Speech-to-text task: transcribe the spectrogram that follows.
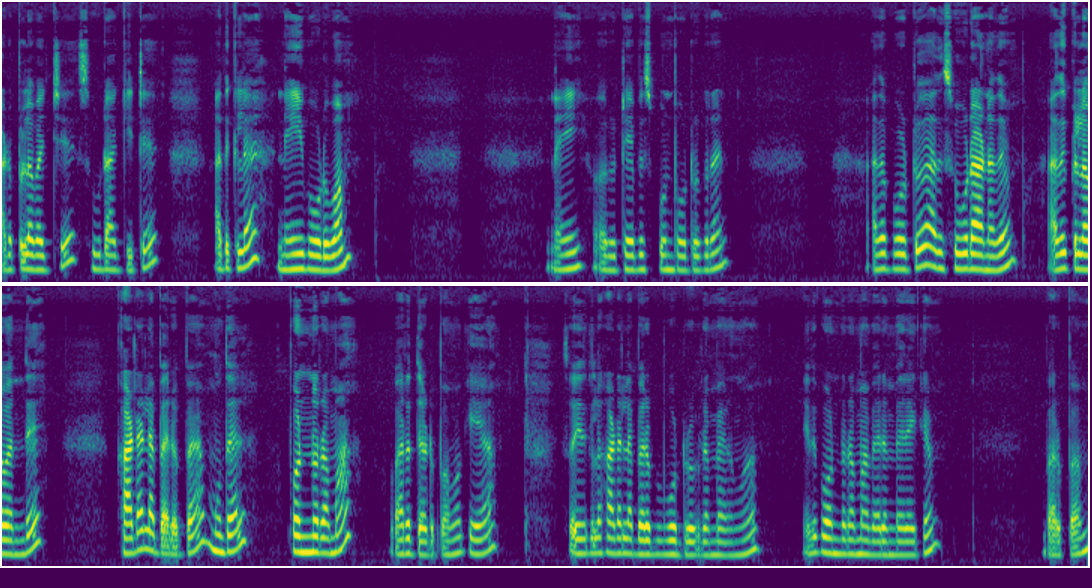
அடுப்பில் வச்சு சூடாக்கிட்டு அதுக்குள்ளே நெய் போடுவோம். நெய் ஒரு டேபிள் ஸ்பூன் போட்டிருக்கிறேன். அதை போட்டு அது சூடானதும் அதுக்குள்ளே வந்து கடலை பருப்பை முதல் பொன்னுரமாக வறுத்தெடுப்போம் ஓகேயா ஸோ இதுக்குள்ளே கடலை பருப்பு போட்டிருக்கிறேன் பாருங்க. இது பொன்னுரமாக வரும் வரைக்கும் பருப்பம்.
